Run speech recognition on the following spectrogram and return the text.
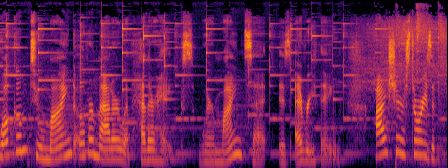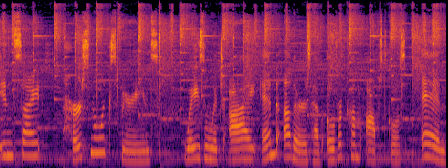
Welcome to Mind Over Matter with Heather Hakes, where mindset is everything. I share stories of insight, personal experience, ways in which I and others have overcome obstacles, and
